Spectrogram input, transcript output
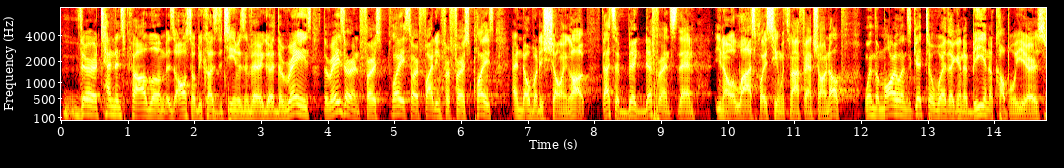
their attendance problem is also because the team isn't very good. The Rays, the Rays are in first place or fighting for first place, and nobody's showing up. That's a big difference than you know a last place team with not fans showing up. When the Marlins get to where they're going to be in a couple years,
